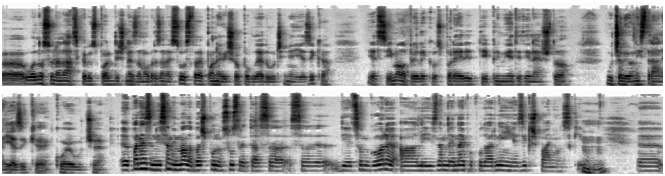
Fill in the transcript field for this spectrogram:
e, u odnosu na nas, kad usporediš, ne znam, obrazovne sustave, poneviše u pogledu učenja jezika, jesi imala prilike usporediti, primijetiti nešto, uče li oni strane jezike, koje uče? E, Pa ne znam, nisam imala baš puno susreta sa, sa djecom gore, ali znam da je najpopularniji jezik španjolski. Mhm. E,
